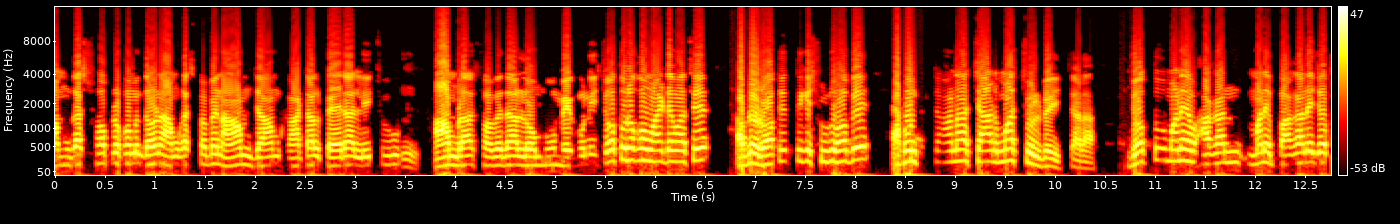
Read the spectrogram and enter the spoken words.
আম গাছ সব রকমের ধরনের আম গাছ পাবেন। আম জাম কাঁঠাল পেয়ারা লিচু। আমড়া সবেদা লম্বু মেগুনি যত রকম আইটেম আছে আপনার রথের থেকে শুরু হবে। এখন টানা চার মাস চলবে এই চারা। যত মানে আগান মানে বাগানে যত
